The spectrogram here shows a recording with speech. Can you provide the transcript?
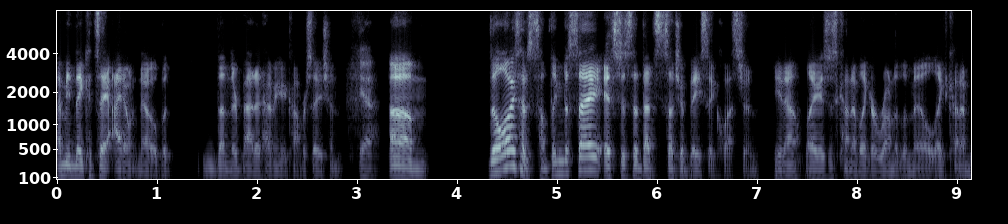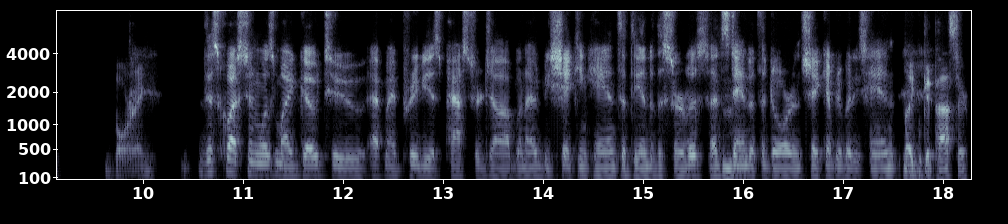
I mean, they could say I don't know, but then they're bad at having a conversation. Yeah. Um, they'll always have something to say. It's just that that's such a basic question. You know, like it's just kind of like a run of the mill, like kind of boring. This question was my go-to at my previous pastor job when I would be shaking hands at the end of the service. I'd Mhm. stand at the door and shake everybody's hand. Like a good pastor.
